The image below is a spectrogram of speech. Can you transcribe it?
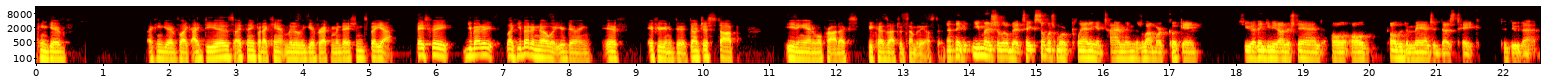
can give I can give like ideas, I think, but I can't literally give recommendations. But yeah, basically, you better like you better know what you're doing if if you're going to do it. Don't just stop eating animal products because that's what somebody else did. I think you mentioned a little bit. It takes so much more planning and timing. There's a lot more cooking. So you, I think you need to understand all all all the demands it does take to do that.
